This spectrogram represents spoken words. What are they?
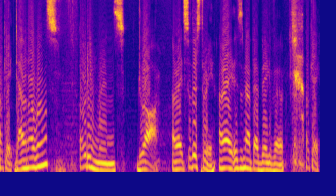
Okay, Dalinar wins. Odium wins. Draw. All right, so there's three. All right, it's not that big of a. Okay,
